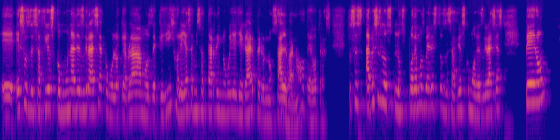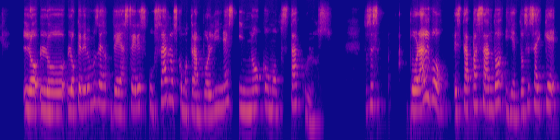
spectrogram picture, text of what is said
eh, esos desafíos como una desgracia, como lo que hablábamos de que, híjole, ya se me hizo tarde y no voy a llegar, pero nos salva, ¿no? De otras. Entonces, a veces los, los podemos ver estos desafíos como desgracias, pero lo, lo, lo que debemos de, hacer es usarlos como trampolines y no como obstáculos. Entonces, por algo está pasando y entonces hay que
